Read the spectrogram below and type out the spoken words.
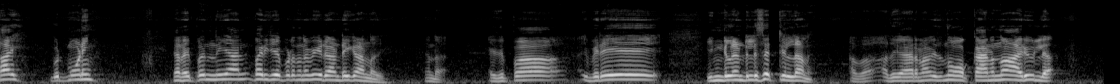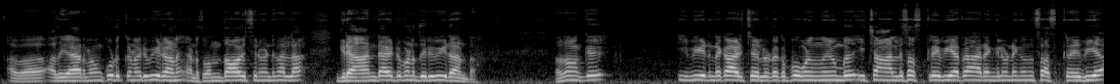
ഹായ് ഗുഡ് മോർണിംഗ് ഞാൻ ഇപ്പം ഇന്ന് ഞാൻ പരിചയപ്പെടുന്ന വീടാണ്ട് ഈ കാണുന്നത്. എന്താ ഇതിപ്പോൾ ഇവർ ഇംഗ്ലണ്ടിൽ സെറ്റിൽഡാണ് അപ്പോൾ അത് കാരണം ഇത് നോക്കാനൊന്നും ആരുമില്ല. അപ്പോൾ അത് കാരണം കൊടുക്കണ ഒരു വീടാണ്. കണ്ട സ്വന്തം ആവശ്യത്തിന് വേണ്ടി നല്ല ഗ്രാൻഡായിട്ട് പണിതൊരു വീടാണ് ട്ടോ. അപ്പോൾ നമുക്ക് ഈ വീടിന്റെ കാഴ്ചകളിലൂടെയൊക്കെ പോകുന്നതിന് മുമ്പ് ഈ ചാനൽ സബ്സ്ക്രൈബ് ചെയ്യാത്ത ആരെങ്കിലും ഉണ്ടെങ്കിൽ ഒന്ന് സബ്സ്ക്രൈബ് ചെയ്യുക.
